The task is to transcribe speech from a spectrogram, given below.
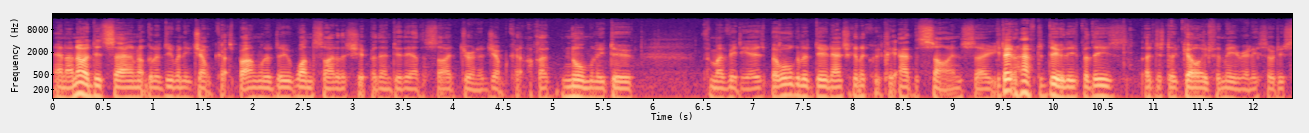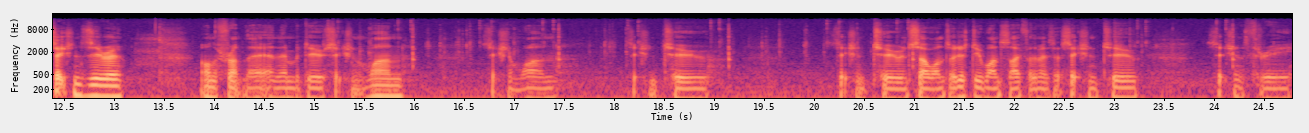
and I know I did say I'm not going to do many jump cuts, but I'm going to do one side of the ship and then do the other side during a jump cut, like I normally do for my videos. But what we're going to do now is just going to quickly add the signs. So you don't have to do these, but these are just a guide for me really. So we'll do section 0 on the front there, and then we'll do section 1, section 1, section 2, section 2, and so on. So I'll just do one side for the minute. So section 2, section 3,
